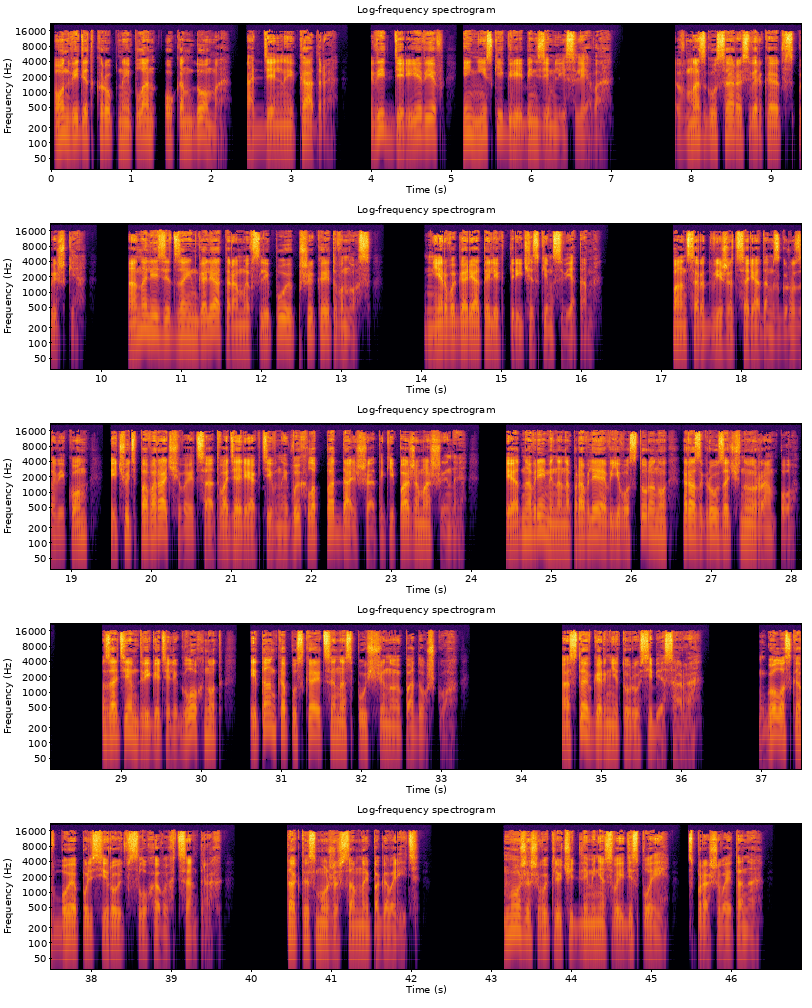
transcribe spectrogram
Он видит крупный план окон дома, отдельные кадры, вид деревьев и низкий гребень земли слева. В мозгу Сары сверкают вспышки — она лезет за ингалятором и вслепую пшикает в нос. Нервы горят электрическим светом. Панцер движется рядом с грузовиком и чуть поворачивается, отводя реактивный выхлоп подальше от экипажа машины и одновременно направляя в его сторону разгрузочную рампу. Затем двигатели глохнут, и танк опускается на спущенную подушку. «Оставь гарнитуру себе, Сара». Голос ковбоя пульсирует в слуховых центрах. Так ты сможешь со мной поговорить. «Можешь выключить для меня свои дисплеи?» — спрашивает она.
